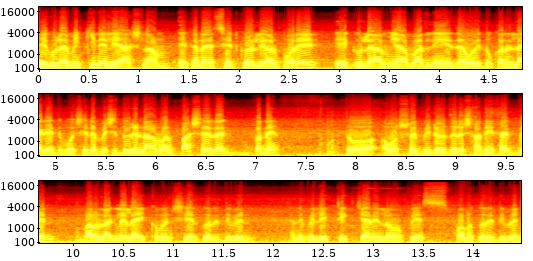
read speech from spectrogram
এগুলো আমি কিনে নিয়ে আসলাম। এখানে সেট করে নেওয়ার পরে এগুলো আমি আবার নিয়ে যাও, ওই দোকানে লাগাই দেবো। সেটা বেশি দূরে না, আমার পাশের এক দোকানে। তো অবশ্যই ভিডিও ধরে সাথেই থাকবেন। ভালো লাগলে লাইক কমেন্ট শেয়ার করে দিবেন। হানিফ ইলেকট্রিক চ্যানেল ও পেজ ফলো করে দিবেন।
